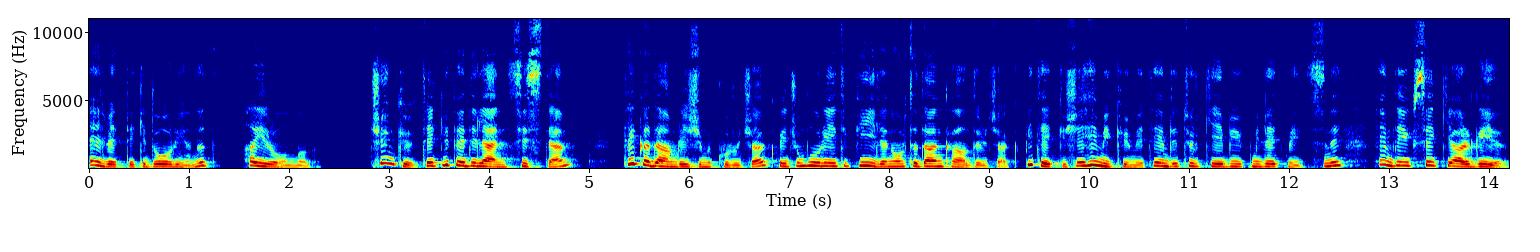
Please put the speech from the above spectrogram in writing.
Elbette ki doğru yanıt hayır olmalı. Çünkü teklif edilen sistem tek adam rejimi kuracak ve cumhuriyeti fiilen ortadan kaldıracak. Bir tek kişi hem hükümeti hem de Türkiye Büyük Millet Meclisi'ni hem de yüksek yargıyı,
